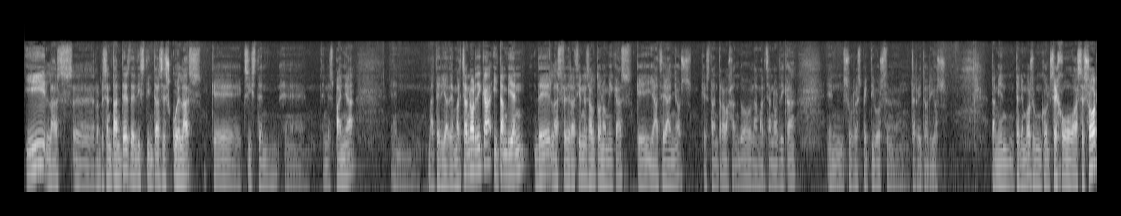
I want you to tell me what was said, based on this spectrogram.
y las eh, representantes de distintas escuelas que existen en España en materia de marcha nórdica y también de las federaciones autonómicas que ya hace años que están trabajando la marcha nórdica en sus respectivos territorios. También tenemos un consejo asesor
